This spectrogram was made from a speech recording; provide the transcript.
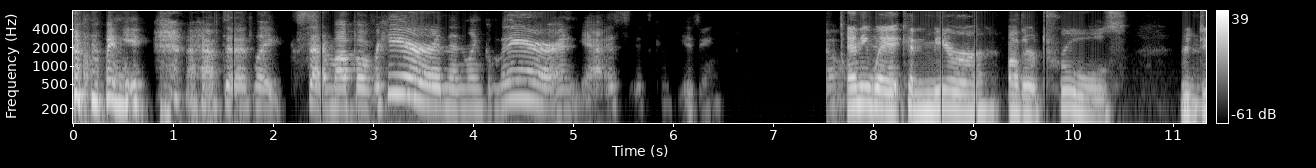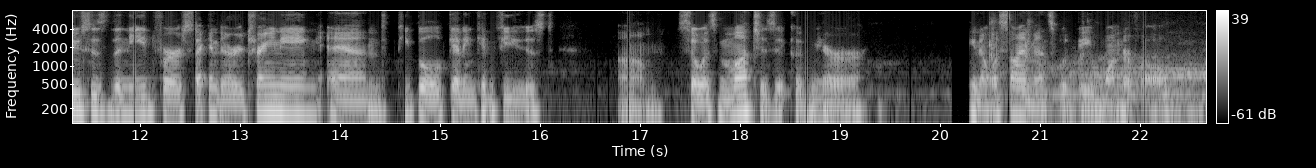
when you have to like set them up over here and then link them there, and yeah, it's it's confusing. So, Any way yeah. it can mirror other tools Mhm. reduces the need for secondary training and people getting confused. Um, so as much as it could mirror, you know, assignments would be wonderful.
